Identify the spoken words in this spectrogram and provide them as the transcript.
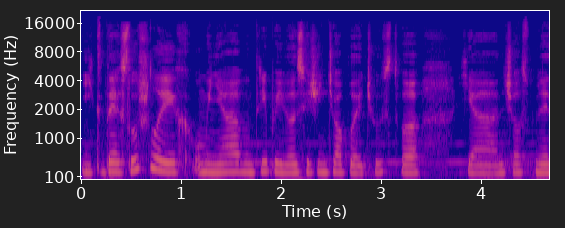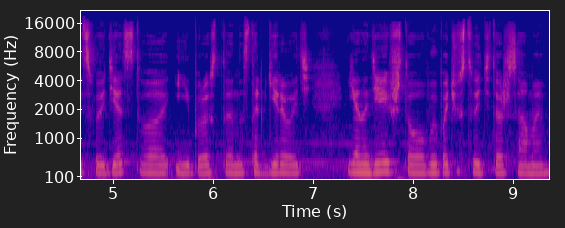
И когда я слушала их, у меня внутри появилось очень теплое чувство. Я начала вспоминать свое детство и просто ностальгировать. Я надеюсь, что вы почувствуете то же самое.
